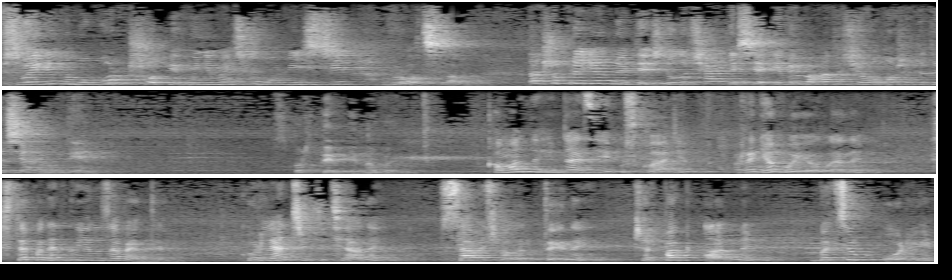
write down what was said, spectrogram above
в своєрідному воркшопі у німецькому місті Вроцлав. Так що приєднуйтесь, долучайтеся, і ви багато чого можете досягнути. Спортивні новини. Команда гімназії у складі Раньової Олени, Степаненко Єлизавети, Курлянчик Тетяни, Савич Валентини, Черпак Анни, Бацюк Ольги,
